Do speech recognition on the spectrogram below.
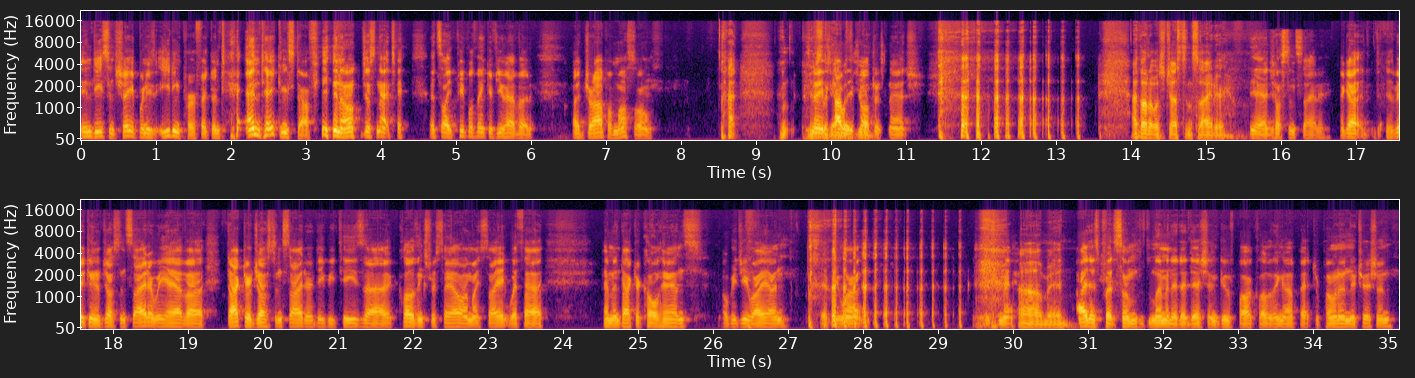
in decent shape when he's eating perfect and t- and taking stuff, you know, just not. T- it's like people think if you have a a drop of muscle, his name's probably Filter Snatch. I thought it was Justin Sider. Yeah, Justin Sider. I got speaking of Justin Sider, we have uh, Dr. Justin Sider, DPT's uh, clothing's for sale on my site with uh, him and Dr. Cold Hands, OBGYN, if you want. oh man. I just put some limited edition goofball clothing up at Troponin Nutrition.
